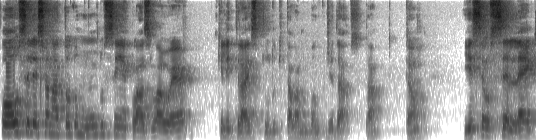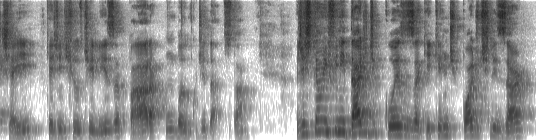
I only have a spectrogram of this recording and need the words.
Ou selecionar todo mundo sem a cláusula where, que ele traz tudo que está lá no banco de dados, tá? Então, esse é o select aí que a gente utiliza para um banco de dados, tá? A gente tem uma infinidade de coisas aqui que a gente pode utilizar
